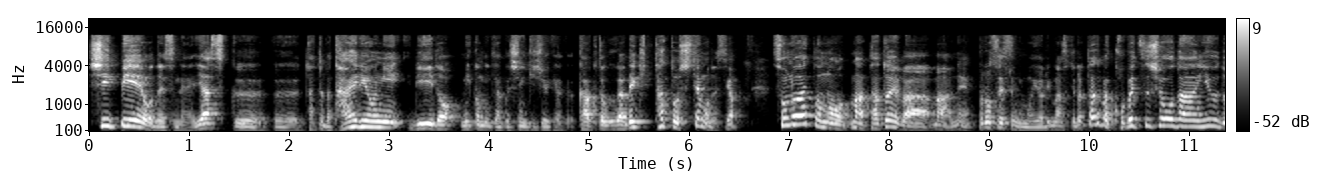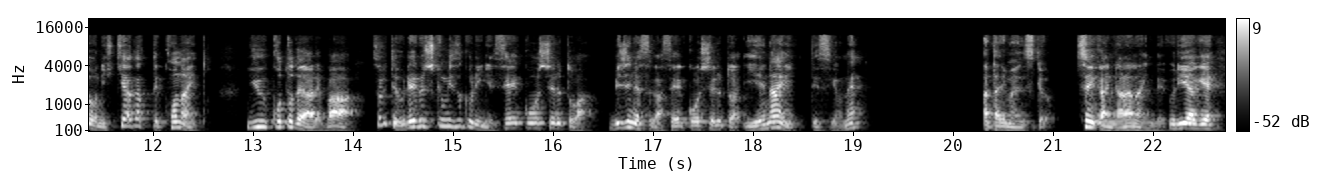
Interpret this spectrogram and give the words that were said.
CPA をですね、安く、例えば大量にリード、見込み客、新規集客、獲得ができたとしてもですよ、その後の、まあ、例えば、まあね、プロセスにもよりますけど、例えば個別商談誘導に引き上がってこないということであれば、それって売れる仕組み作りに成功してるとは、ビジネスが成功してるとは言えないですよね。当たり前ですけど。成果にならないんで、売上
